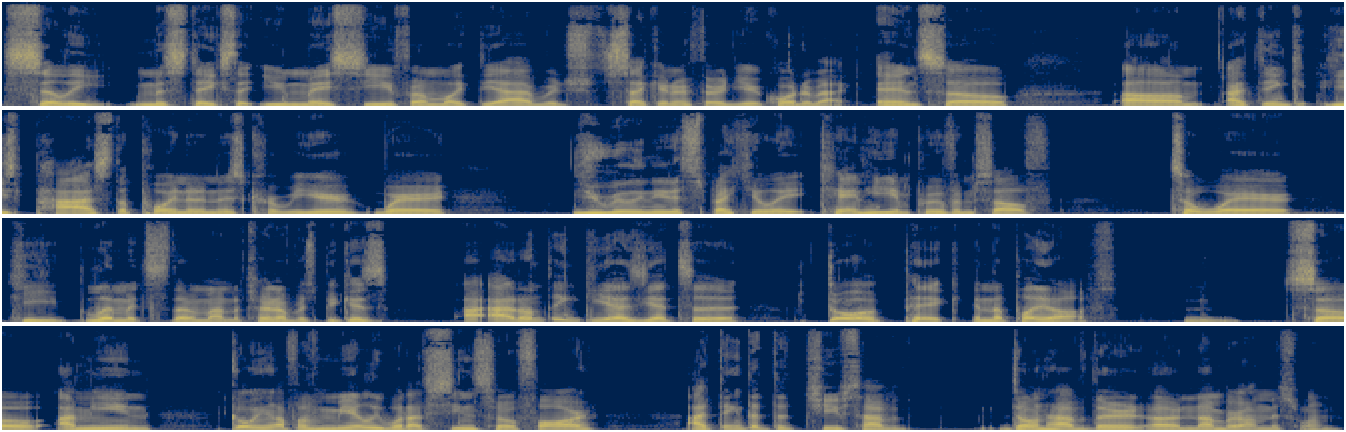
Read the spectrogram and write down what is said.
silly mistakes that you may see from like the average second or third year quarterback. And so, um, I think he's past the point in his career where you really need to speculate: can he improve himself to where he limits the amount of turnovers? Because I, I don't think he has yet to throw a pick in the playoffs. So, I mean, going off of merely what I've seen so far, I think that the Chiefs have don't have their uh, number on this one.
